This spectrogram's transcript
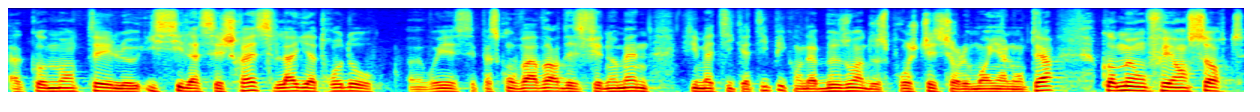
à, commenter le ici la sécheresse, là il y a trop d'eau. Euh, vous voyez, c'est parce qu'on va avoir des phénomènes climatiques atypiques. On a besoin de se projeter sur le moyen long terme. Comment on fait en sorte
